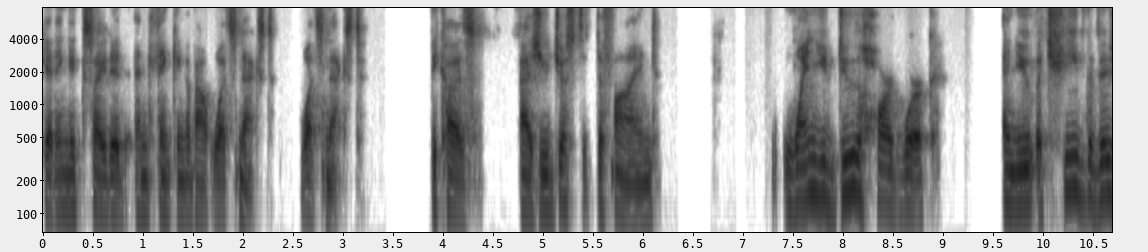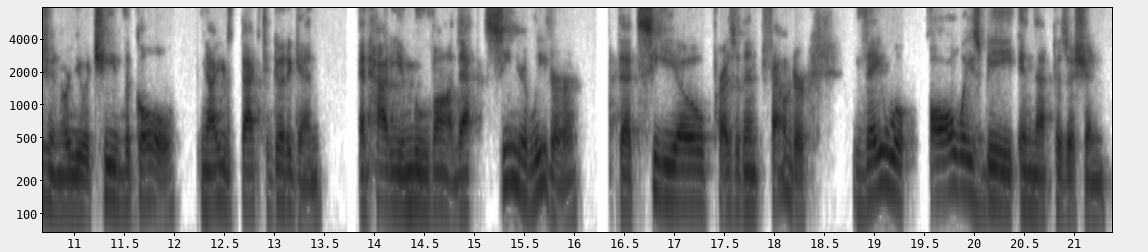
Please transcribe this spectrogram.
getting excited and thinking about what's next. What's next? Because as you just defined, when you do the hard work and you achieve the vision or you achieve the goal, now you're back to good again. And how do you move on? That senior leader that CEO, president, founder, they will always be in that position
